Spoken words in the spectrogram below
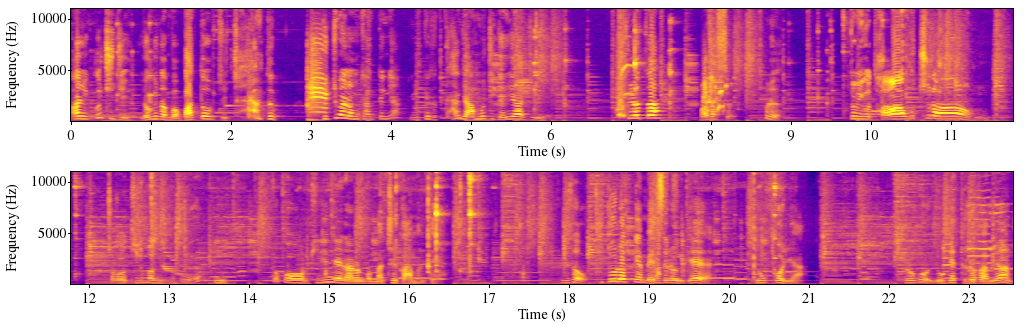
아니 끝이지. 여기다 뭐 맛도 없이 잔뜩 넣기만 하면 장땡이야? 이렇게 해서 딱 야무지게 해야지. 틀렸어? 맞았어요. 그래. 그럼 이거 다 후추랑 응. 저거 기름만 넣는 거예요? 응. 조금 비린내 나는 것만 제거하면 돼. 그래서 부드럽게 만드는 게 용건이야. 그리고 요게 들어가면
